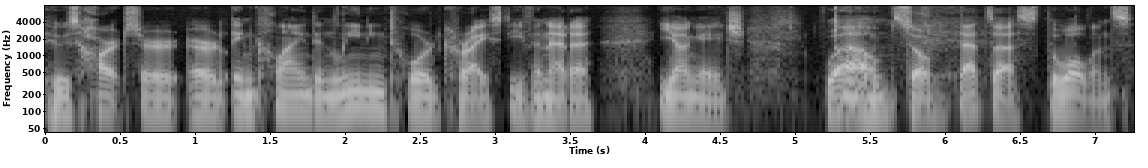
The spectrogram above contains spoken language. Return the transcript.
whose hearts are are inclined and leaning toward Christ, even at a young age. Wow! Um, so that's us, the Wollens.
